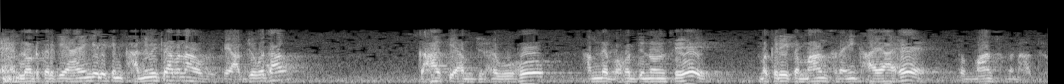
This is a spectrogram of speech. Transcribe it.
लौट करके आएँगे, लेकिन खाने में क्या बनाओगे? कि आप जो बताओ। कहा कि अब जो है वो हो हमने बहुत दिनों से बकरे का मांस नहीं खाया है तो मांस बना दो।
